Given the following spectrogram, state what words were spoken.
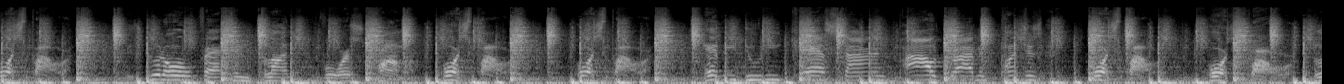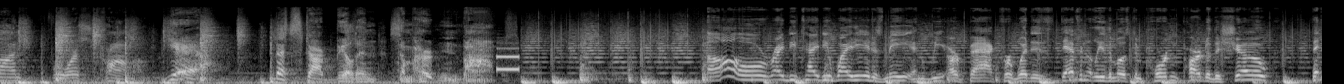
Horsepower. It's good old-fashioned blunt force trauma. Horsepower. Horsepower. Heavy duty cast iron pile driving punches. Horsepower. Horsepower. Blunt force trauma. Yeah. Let's start building some hurting bombs. Alrighty, tidy whitey, it is me, and we are back for what is definitely the most important part of the show the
